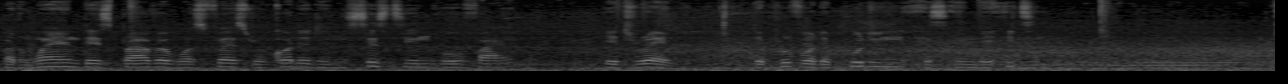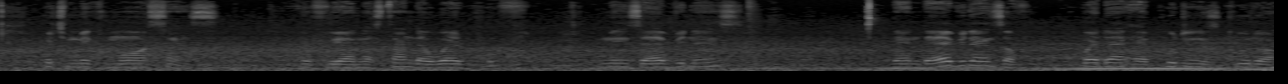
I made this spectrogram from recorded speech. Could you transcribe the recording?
But when this proverb was first recorded in 1605, it read, The proof of the pudding is in the eating. Which makes more sense. If we understand the word proof means evidence, then the evidence of whether a pudding is good or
